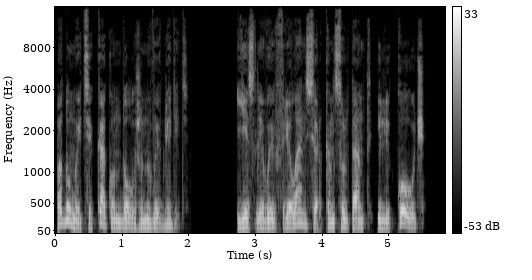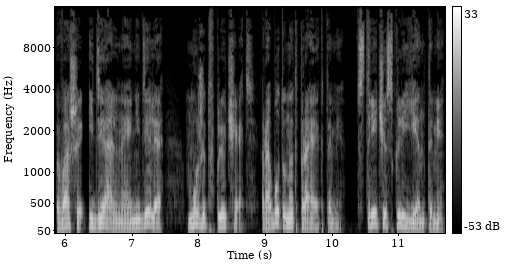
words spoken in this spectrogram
Подумайте, как он должен выглядеть. Если вы фрилансер, консультант или коуч, ваша идеальная неделя может включать работу над проектами, встречи с клиентами,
